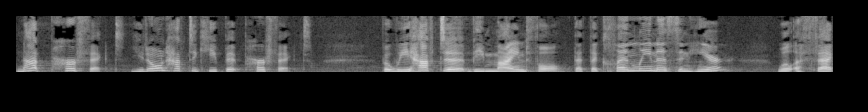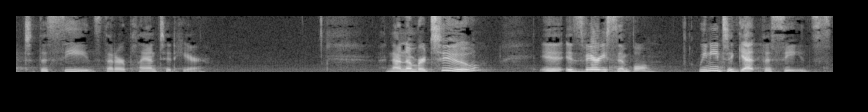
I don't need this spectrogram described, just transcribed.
Not perfect. You don't have to keep it perfect. But we have to be mindful that the cleanliness in here will affect the seeds that are planted here. Now, number two is very simple. We need to get the seeds.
